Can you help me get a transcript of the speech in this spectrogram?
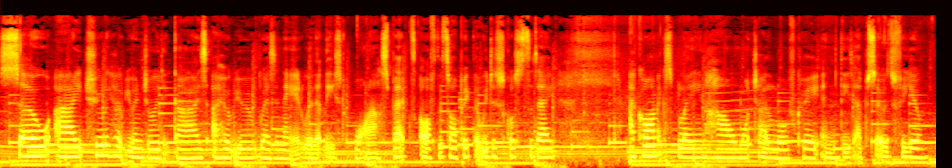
So i truly hope you enjoyed it guys. I hope you resonated with at least one aspect of the topic that we discussed today. I can't explain how much i love creating these episodes for you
